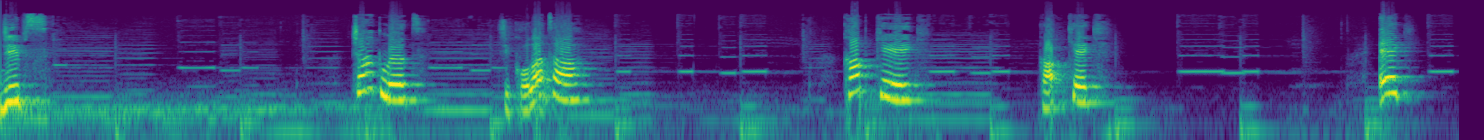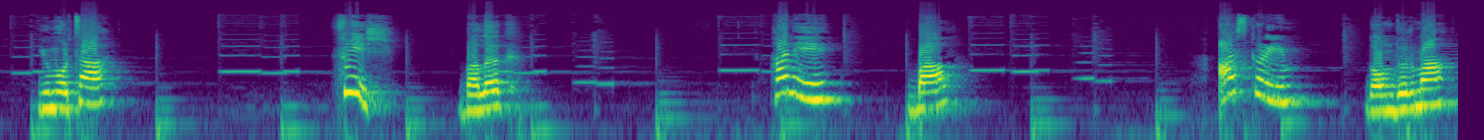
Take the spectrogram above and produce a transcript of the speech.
cips. Chocolate, çikolata. Cupcake, cupcake. Yumurta. Fish, balık. Honey, bal. Ice cream, dondurma.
